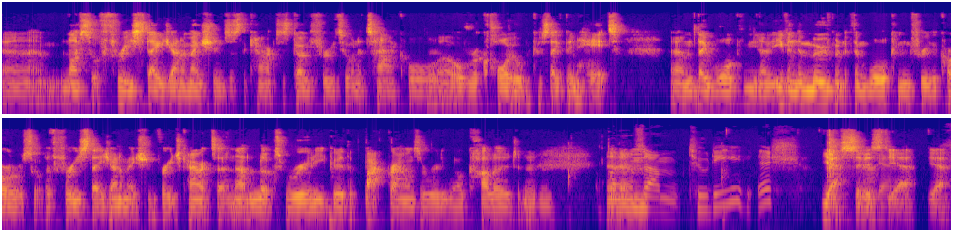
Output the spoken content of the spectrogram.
um, nice sort of three stage animations as the characters go through to an attack or, or recoil because they've been hit. Um, they walk, you know, even the movement of them walking through the corridor is sort of a three stage animation for each character, and that looks really good. The backgrounds are really well coloured. Mhm. But it's Um, um 2D ish. yes, it is. Okay. Yeah, yeah.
